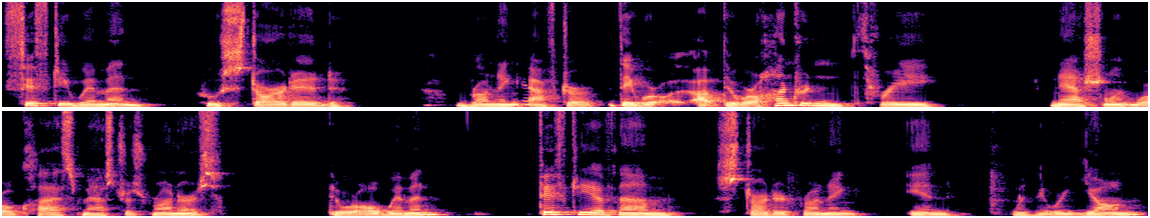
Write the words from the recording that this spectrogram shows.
50 women who started running after they were uh, there were 103 national and world class masters runners. They were all women. 50 of them started running in when they were young.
